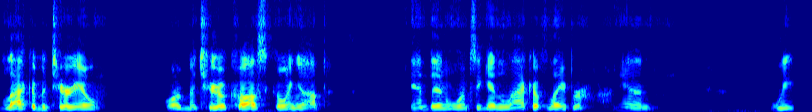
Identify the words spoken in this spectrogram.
lack of material or material costs going up and then once again lack of labor and we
